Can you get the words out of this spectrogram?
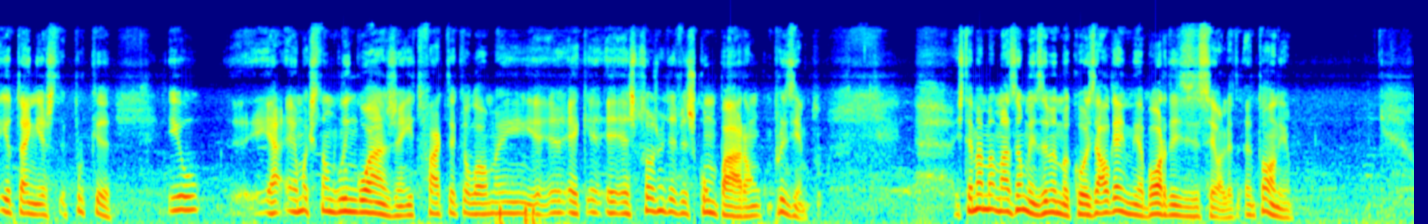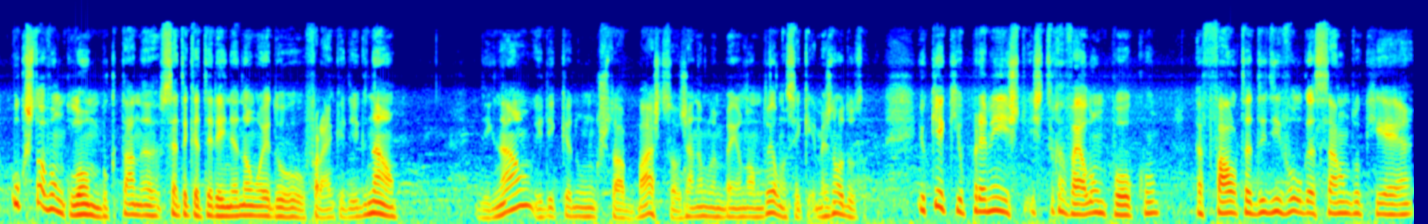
eu tenho este... Porque eu é, é uma questão de linguagem e de facto aquele homem é, é, é, as pessoas muitas vezes comparam por exemplo isto é mais ou menos a mesma coisa alguém me aborda e diz assim olha António o Cristóvão Colombo que está na Santa Catarina não é do Franco? Eu digo não Digo não, e digo que é de um Gustavo Bastos, ou já não lembro bem o nome dele, não sei o quê, mas não é E o que é que, para mim, isto, isto revela um pouco a falta de divulgação do que é,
